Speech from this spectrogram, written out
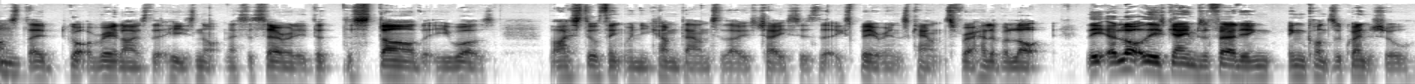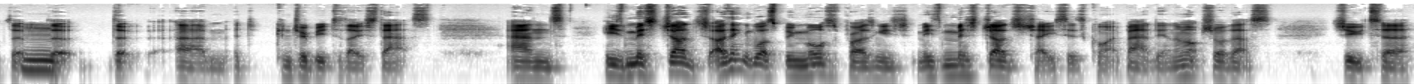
past. They've got to realise that he's not necessarily the, the star that he was. But I still think when you come down to those chases, that experience counts for a hell of a lot. The, a lot of these games are fairly in, inconsequential that Mm. that that um, contribute to those stats. And he's misjudged. I think what's been more surprising is he's misjudged chases quite badly, and I'm not sure if that's due to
